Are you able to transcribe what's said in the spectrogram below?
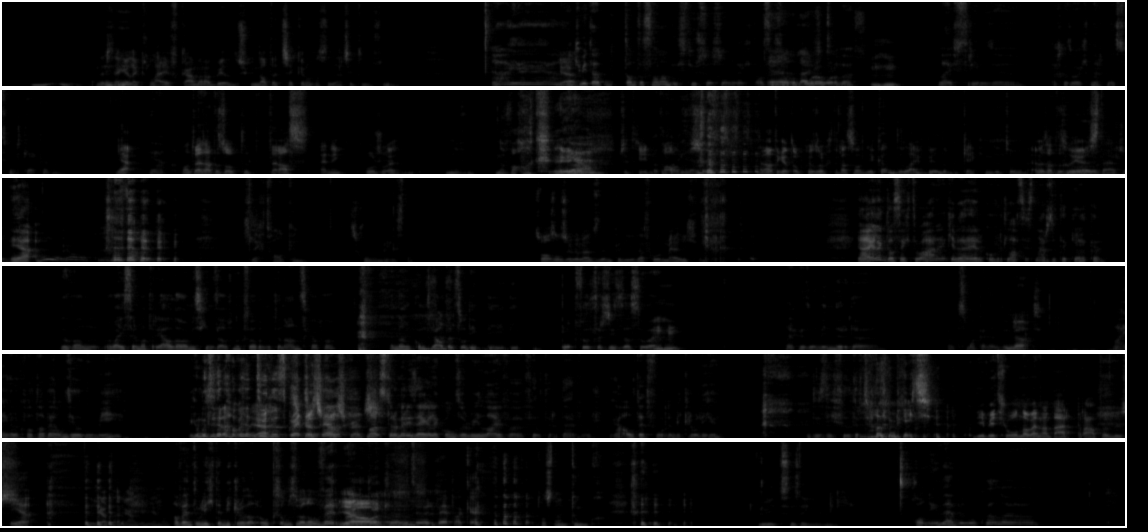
En er zijn gelijk live camerabeelden, dus je kunt altijd checken of dat ze daar zitten of niet. Ah, ja, ja, ja, Ja. Ik weet dat tante Sanna, die stuurt zo soms echt, als ze Ja, zo geboren worden, Mhm. livestreams, eh, dat je zo echt naar het nest kunt kijken van. Ja, Ja. want wij zaten zo op het terras en ik hoor zo, hè, een, valk. Ja. Zit er hier een de valk of zo? En dan had ik het opgezocht en dat zo, je kan de live beelden bekijken in de toren. En we zaten Cool. zojuist daar zo. Ja. Oh ja, Slechtvalken. Schone beesten. Zoals onze geluidsdemper die dat voor mij ligt. ja, eigenlijk, dat is echt waar. Hè. Ik heb daar eigenlijk over het laatst eens naar zitten kijken. Zo van, wat is er materiaal dat we misschien zelf nog zouden moeten aanschaffen? En dan komt je altijd zo, die, die, die plopfilters is dat zo, hè. Mhm. Dat je zo minder de, het smakken en zo Ja. hoort. Maar eigenlijk valt dat bij ons heel goed mee. Je moet er af en toe Ja, de scratchen scratch, tellen. scratch, scratch. Maar Strummer is eigenlijk onze real-life eh, filter daarvoor. Je gaat altijd voor de micro liggen. Dus die filtert wel een beetje. Die weet gewoon dat wij naar daar praten, dus Ja. die gaat daar gaan liggen. Op. Af en toe ligt de micro dan ook soms wel omver. Maar Ja, kijk, ja. dat moeten we erbij pakken. Het was een toenk. Jullie iets te zeggen anders? Oh nee, we hebben ook wel... eh,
